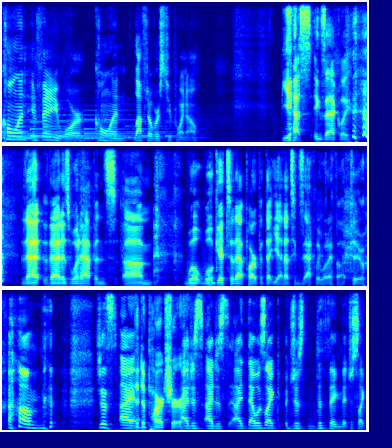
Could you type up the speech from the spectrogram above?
colon Infinity War colon Leftovers oh. 2.0. Yes, exactly. that that is what happens. Um, we'll we'll get to that part, but that yeah, that's exactly what I thought too. Um, just I The departure. I just, I just, I that was like just the thing that just like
